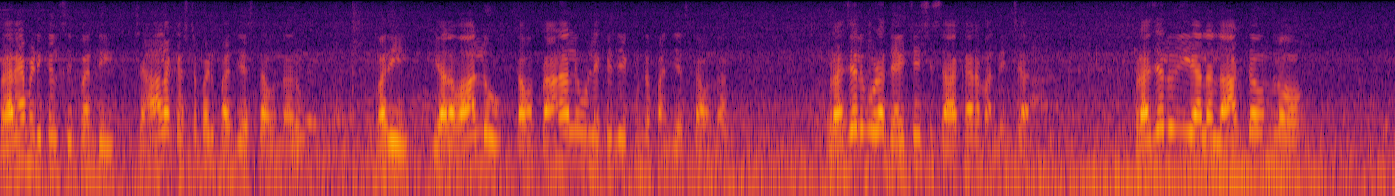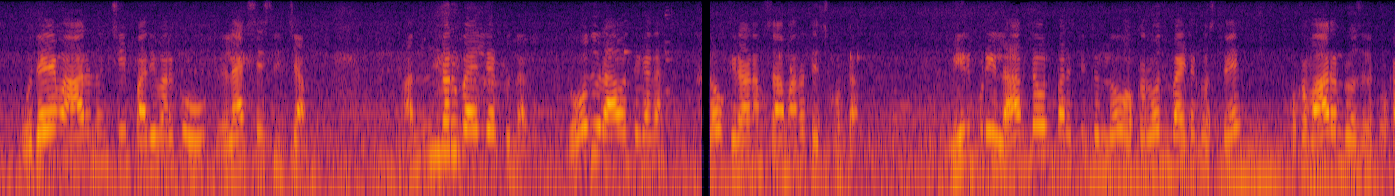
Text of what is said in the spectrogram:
పారామెడికల్ సిబ్బంది చాలా కష్టపడి పనిచేస్తూ ఉన్నారు. మరి ఇలా వాళ్ళు తమ ప్రాణాలను లెక్క చేయకుండా పనిచేస్తూ ఉన్నారు. ప్రజలు కూడా దయచేసి సహకారం అందించాలి. ప్రజలు ఇవాళ లాక్డౌన్లో ఉదయం ఆరు నుంచి పది వరకు రిలాక్సేషన్ ఇచ్చాం. అందరూ బయలుదేరుతున్నారు. రోజు రావద్దు కదా. కిరాణం సామాను తెచ్చుకుంటాం. మీరు ఇప్పుడు ఈ లాక్డౌన్ పరిస్థితుల్లో ఒక రోజు బయటకు వస్తే ఒక వారం రోజులకు ఒక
